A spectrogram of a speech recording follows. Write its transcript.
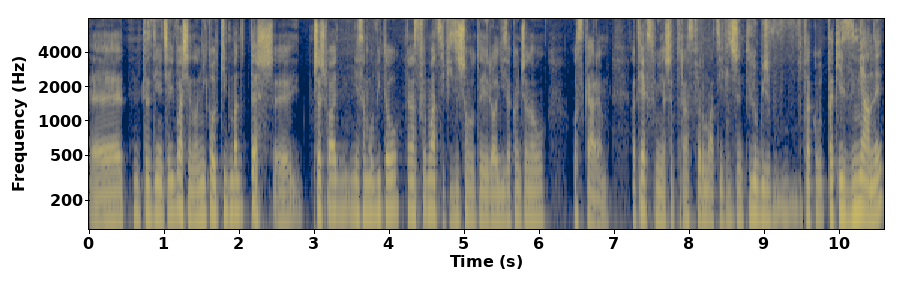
e, te zdjęcia i właśnie, no Nicole Kidman też e, przeszła niesamowitą transformację fizyczną do tej roli, zakończoną Oscarem. A ty jak wspomniałeś o transformacji fizycznej? Ty lubisz w, w taką, takie zmiany,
